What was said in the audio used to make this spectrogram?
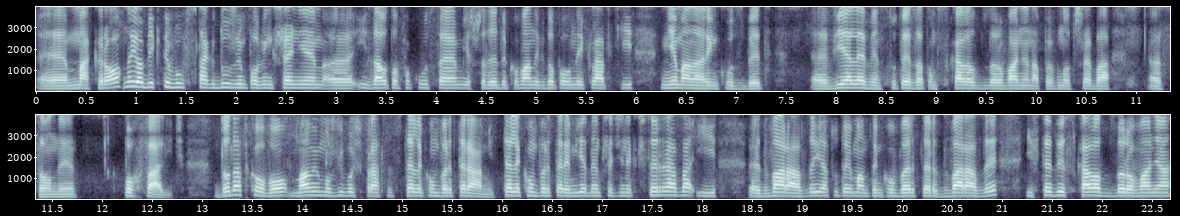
e, makro. No i obiektywów z tak dużym powiększeniem e, i z autofokusem, jeszcze dedykowanych do pełnej klatki, nie ma na rynku zbyt e, wiele, więc tutaj za tą skalę odwzorowania na pewno trzeba e, Sony pochwalić. Dodatkowo mamy możliwość pracy z telekonwerterami. Telekonwerterem 1,4 raza i e, dwa razy. Ja tutaj mam ten konwerter dwa razy i wtedy skala odwzorowania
